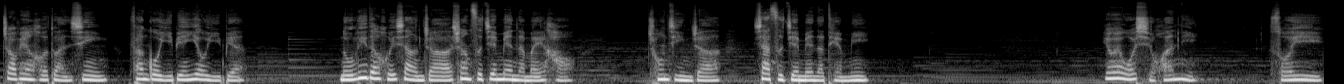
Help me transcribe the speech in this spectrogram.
照片和短信翻过一遍又一遍，努力的回想着上次见面的美好，憧憬着下次见面的甜蜜。因为我喜欢你，所以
